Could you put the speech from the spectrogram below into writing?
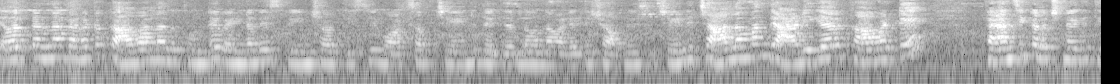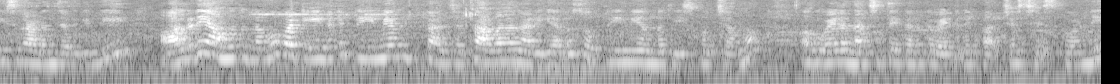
ఎవరికన్నా కనుక కావాలనుకుంటే వెంటనే స్క్రీన్ షాట్ తీసి వాట్సాప్ చేయండి. దగ్గరలో ఉన్న వాళ్ళైతే షాపింగ్స్ చేయండి. చాలా మంది అడిగారు కాబట్టే ఫ్యాన్సీ కలెక్షన్ అయితే తీసుకురావడం జరిగింది. ఆల్రెడీ అమ్ముతున్నాము బట్ ఏంటంటే ప్రీమియం కావాలని అడిగారు సో ప్రీమియంలో తీసుకొచ్చాము. ఒకవేళ నచ్చితే కనుక వెంటనే పర్చేస్ చేసుకోండి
